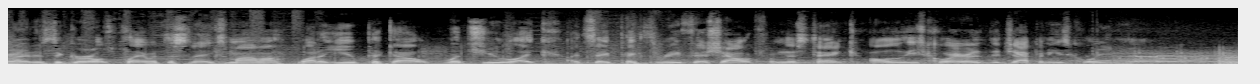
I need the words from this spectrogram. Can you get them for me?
right, as the girls play with the snakes, Mama, why don't you pick out what you like? I'd say pick three fish out from this tank. All of these koi are the Japanese koi in here.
